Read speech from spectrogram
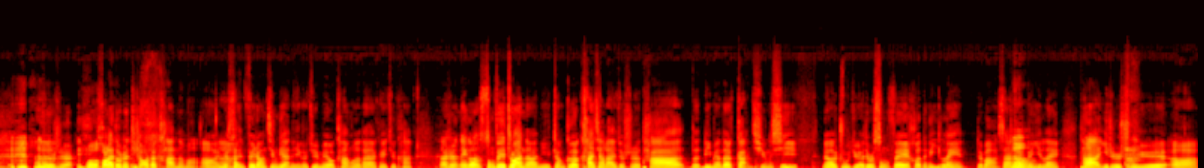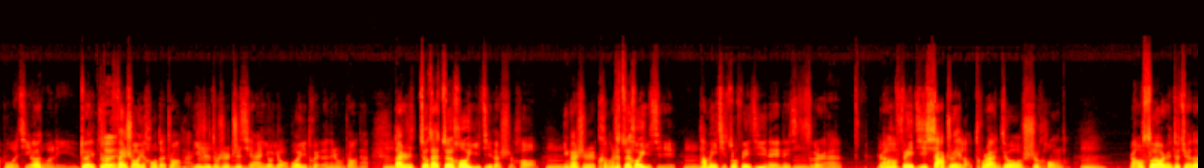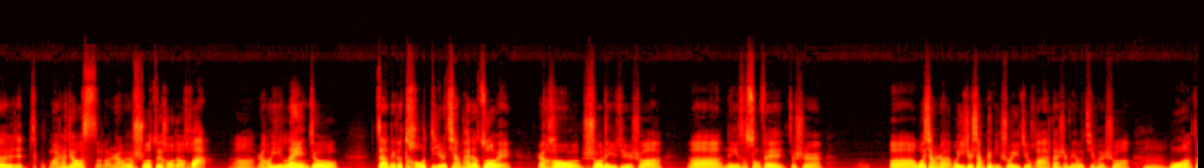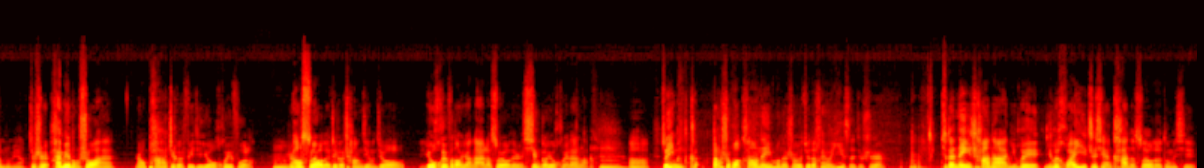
就是我后来都是挑着看的嘛，啊，也嗯很非常经典的一个剧，没有看过的大家可以去看。但是那个《宋飞传》呢，你整个看下来，就是它的里面的感情戏，呃，主角就是宋飞和那个 Elaine，对吧？三个跟嗯。Elaine，他俩一直处于呃，若即呃若离，对，就是分手以后的状态，一直嗯就是之嗯前有有过一腿的那种状态。嗯。但是就在最后一季的时候，嗯。应该是可能是最后一集，嗯。他们一起坐飞机那那嗯四个人，然后飞机下坠了，突然就失控了。嗯。然后所有人就觉得马上就要死了，然后要说最后的话啊，然后 Elaine 就在那个头抵着前排的座位，然后说了一句说，呃，那意思宋飞就是，呃，我想让我一直想跟你说一句话，但是没有机会说，嗯我怎么怎么样，就是还没等说完，然后啪，这个飞机又恢复了，嗯，然后所有的这个场景就又恢复到原来了，所有的人性格又回来了。嗯啊，所以你看，当时我看到那一幕的时候，觉得很有意思，就是就在那一刹那，你会你会怀疑之前看的所有的东西，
